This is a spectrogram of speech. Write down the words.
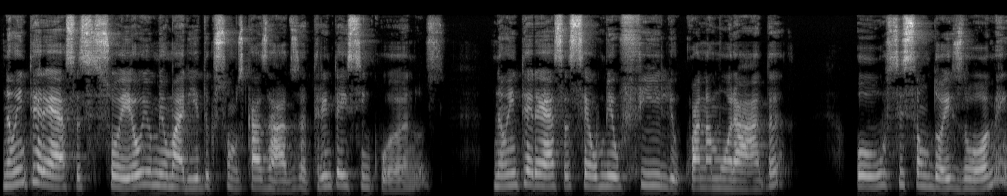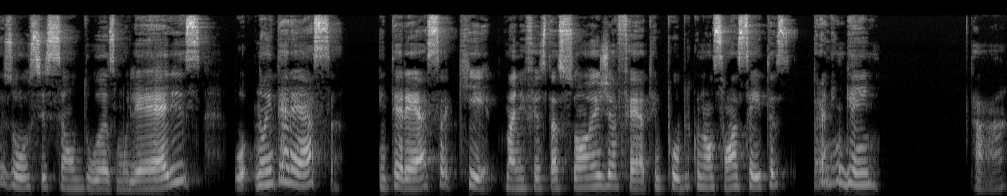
Não interessa se sou eu e o meu marido que somos casados há 35 anos, não interessa se é o meu filho com a namorada, ou se são dois homens, ou se são duas mulheres, não interessa. Interessa que manifestações de afeto em público não são aceitas para ninguém, tá?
